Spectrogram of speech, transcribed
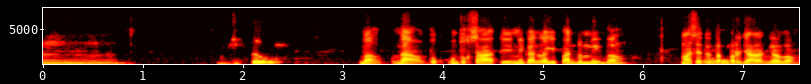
Hmm. gitu. Bang, nah untuk untuk saat ini kan lagi pandemi, Bang. Masih tetap Hmm. berjalan nggak, Bang?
